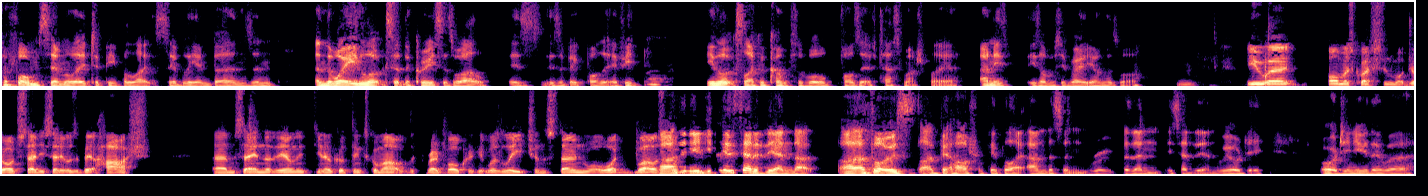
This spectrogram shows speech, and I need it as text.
performed similarly to people like Sibley and Burns, and and the way he looks at the crease as well is is a big positive. He he looks like a comfortable, positive Test match player, and he's he's obviously very young as well. You uh, almost questioned what George said. He said it was a bit harsh, um, saying that the only you know good thing to come out of the red ball cricket was Leach and Stone. What? what well, I think he, he, said at the end that I thought it was like, a bit harsh from people like Anderson, Root, but then he said at the end we already already knew they were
